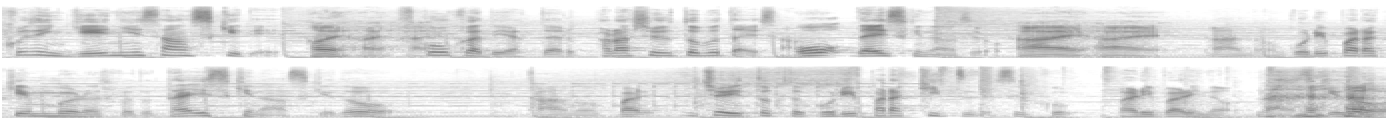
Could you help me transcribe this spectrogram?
個人芸人さん好きで、はいはい福岡でやってあるパラシュート部隊さんお。大好きなんですよ。はいはい。あのゴリパラ見聞のこと大好きなんですけどあのバリ一応言っとくとゴリパラキッズです。ごバリバリの。なんですけど。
